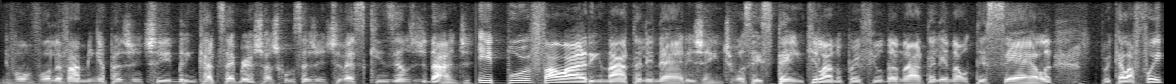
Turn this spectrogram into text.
Vou, vou levar a minha pra gente brincar de cybershot como se a gente tivesse 15 anos de idade. E por falar em Nathalie Neri, gente, vocês têm que ir lá no perfil da Nathalie enaltecer ela, porque ela foi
